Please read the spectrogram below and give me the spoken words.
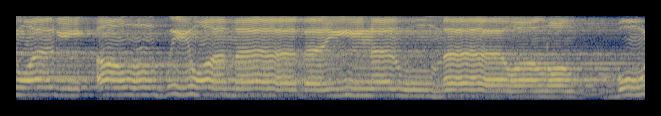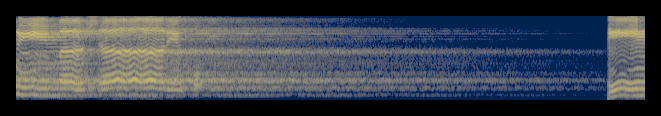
والأرض وما بينهما ورب المشارق. إنا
